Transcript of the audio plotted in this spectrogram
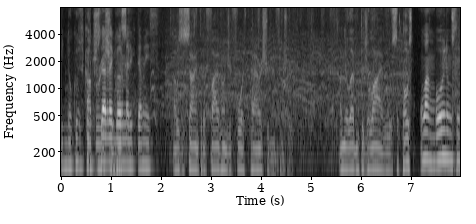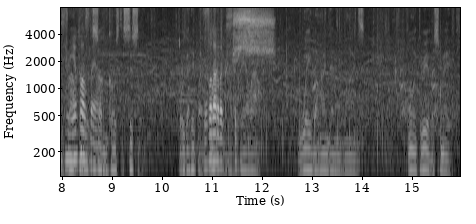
1943'lerde Operation görmedik demeyiz. I was assigned to the 504th Parachute Infantry. On the 11th of July, we were supposed Ulan bu oyunun sesi niye fazla ya? southern coast of Sicily, but we got hit by O kadar da kıstık. way behind enemy lines. Only three of us made it.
